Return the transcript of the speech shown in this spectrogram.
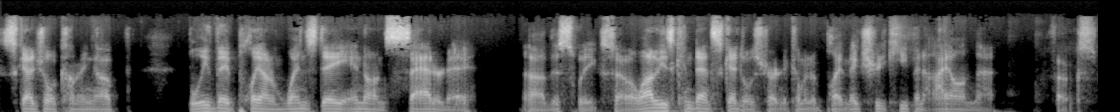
schedule coming up. I believe they play on Wednesday and on Saturday uh, this week. So a lot of these condensed schedules are starting to come into play. Make sure you keep an eye on that, folks.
